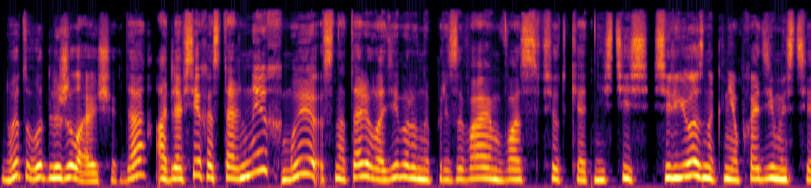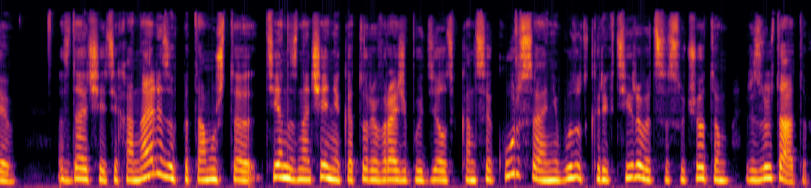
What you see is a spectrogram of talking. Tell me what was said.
Но это вот для желающих, да. А для всех остальных мы с Натальей Владимировной призываем вас все-таки отнестись серьезно к необходимости сдачи этих анализов, потому что те назначения, которые врач будет делать в конце курса, они будут корректироваться с учетом результатов.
